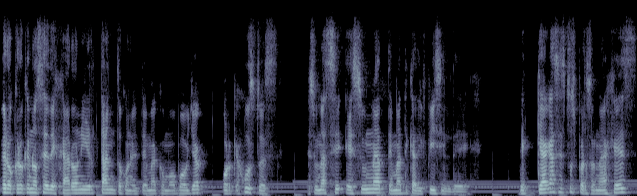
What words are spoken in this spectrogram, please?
pero creo que no se dejaron ir tanto con el tema como Bojack, porque justo es, es, una, es una temática difícil de de que hagas estos personajes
